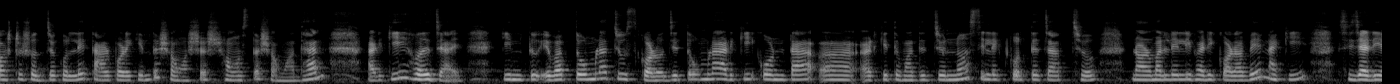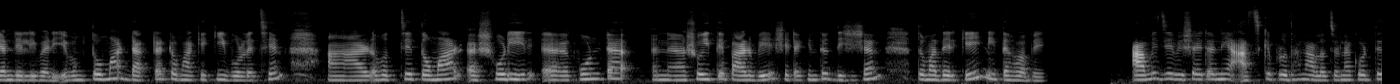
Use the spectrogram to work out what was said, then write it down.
কষ্ট সহ্য করলে তারপরে কিন্তু সমস্যার সমস্ত সমাধান আর কি হয়ে যায়। কিন্তু এবার তোমরা চুজ করো যে তোমরা আর কি কোনটা আর কি তোমাদের জন্য সিলেক্ট করতে চাচ্ছ। নর্মাল ডেলিভারি করাবে নাকি সিজারিয়ান ডেলিভারি এবং তোমার ডাক্তার তোমাকে কি বলেছেন? আর হচ্ছে তোমার শরীর কোনটা সইতে পারবে সেটা কিন্তু ডিসিশন তোমাদেরকেই নিতে হবে। আমি যে বিষয়টা নিয়ে আজকে প্রধান আলোচনা করতে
